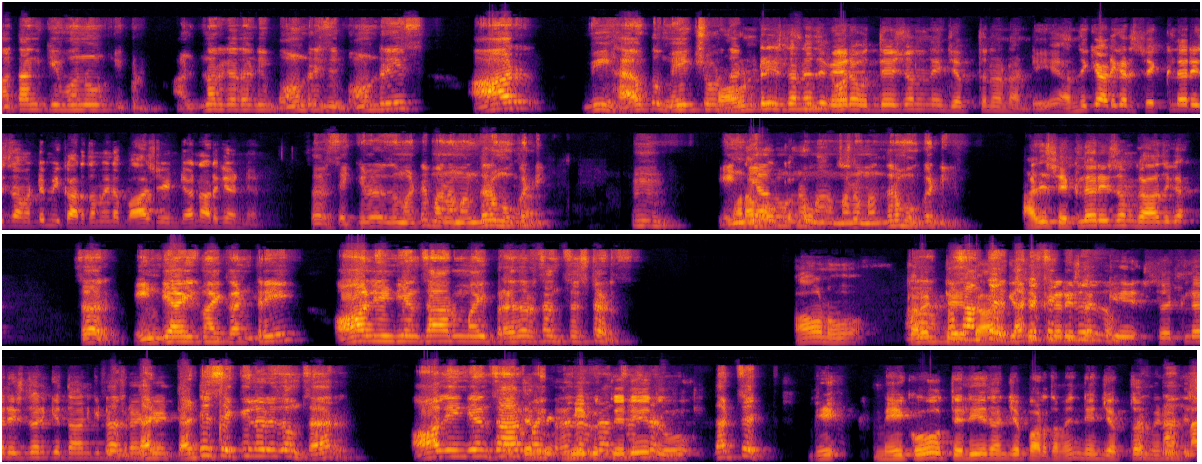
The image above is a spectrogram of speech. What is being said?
మతానికి ఇవ్వను. ఇప్పుడు అంటున్నారు కదండి boundaries boundaries are we have to make sure boundaries అనేది వేరే ఉద్దేశంలో నేను చెప్తున్నానండి. అందుకే అడిగాడు సెక్యులరిజం అంటే మీకు అర్థమైన భాష ఏంటి? అని అడిగాను నేను. సార్ సెక్యులరిజం అంటే మనం అందరం ఒకటి. ఇండియాలో ఉన్న మన- అందరం ఒకటి. అది సెక్యులరిజం కాదుగా. Sir India is my country all Indians are my brothers and sisters అవును. కరెక్ట్. దానికి సెక్యులరిజం కి secularism. సెక్యులరిజం కి దానికి different that is secularism sir all Indians are my మీకు బ్రదర్స్ తెలియదు దట్స్ ఇట్ మీకు తెలియదు అని చెప్పి అర్థమైంది. నేను చెప్తాను వినండి.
